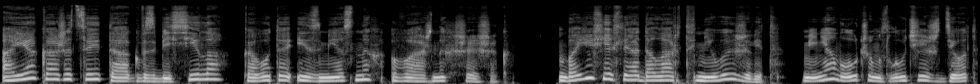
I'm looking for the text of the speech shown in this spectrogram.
А я, кажется, и так взбесила кого-то из местных важных шишек. Боюсь, если Адалард не выживет, меня в лучшем случае ждет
